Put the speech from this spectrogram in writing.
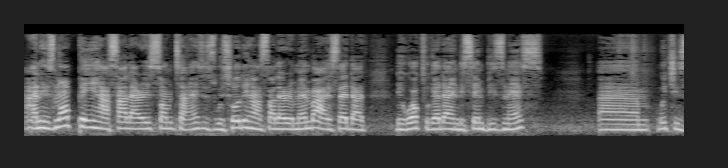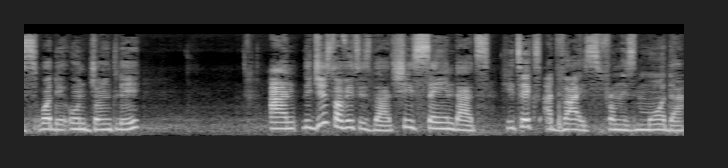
And he's not paying her salary sometimes. He's withholding her salary. Remember I said that they work together in the same business, um, which is what they own jointly. And the gist of it is that she's saying that he takes advice from his mother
